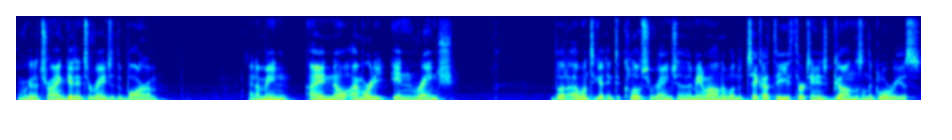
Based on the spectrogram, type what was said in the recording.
And we're going to try and get into range of the Barham. And I mean, I know I'm already in range. But I want to get into closer range. And in the meanwhile, I want to take out the 13-inch guns on the Glorious.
